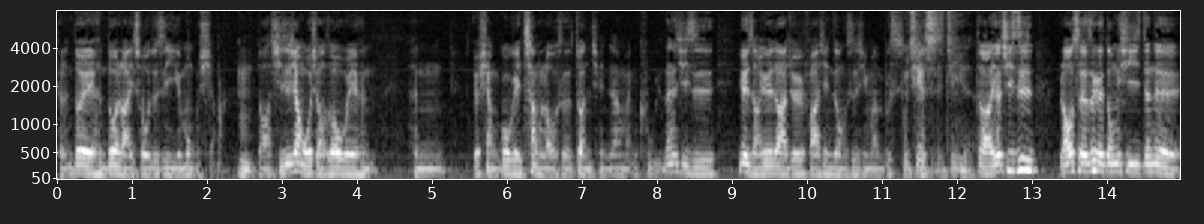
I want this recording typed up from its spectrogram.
可能对很多人来说就是一个梦想，嗯，对吧？其实像我小时候，我也很很有想过可以唱饶舌赚钱，这样蛮酷的。但是其实越长越大，就会发现这种事情蛮不实不切实际的，对啊，尤其是饶舌这个东西，真的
